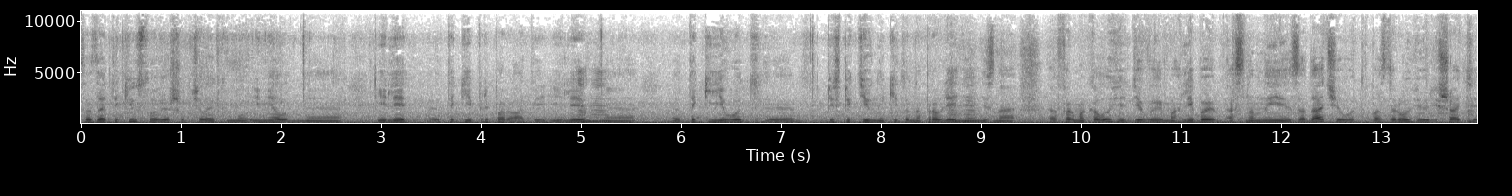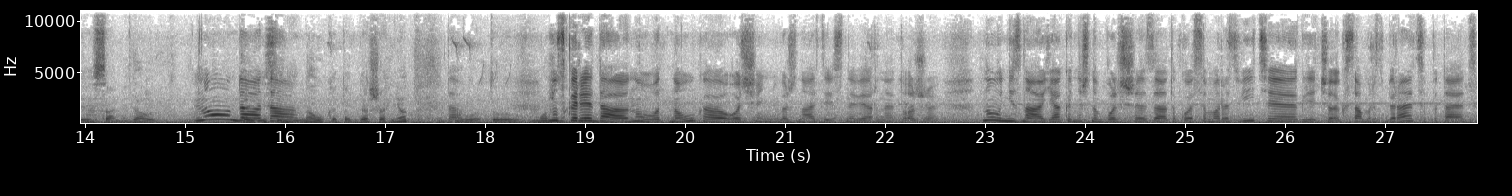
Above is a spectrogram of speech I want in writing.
создать такие условия, чтобы человек имел э, или э, такие препараты, или Мгм. э, э, такие вот э, перспективные какие-то направления, Мгм. не знаю, э, фармакологии, где вы могли бы основные задачи вот по здоровью решать Мгм. сами, да? Вот. Ну, да, если да. на- наука тогда шагнет, Да. вот, то можно. Ну, скорее, да. Ну, вот наука очень важна здесь, наверное, тоже. Ну, не знаю, я, конечно, больше за такое саморазвитие, где человек сам разбирается, пытается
